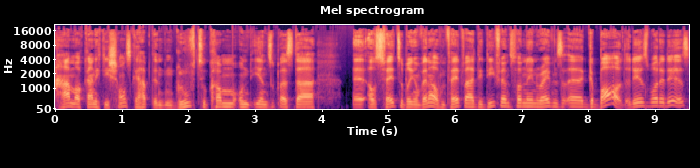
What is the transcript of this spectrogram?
haben auch gar nicht die Chance gehabt, in den Groove zu kommen und ihren Superstar äh, aufs Feld zu bringen. Und wenn er auf dem Feld war, hat die Defense von den Ravens äh, geballt. It is what it is.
